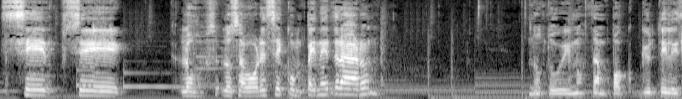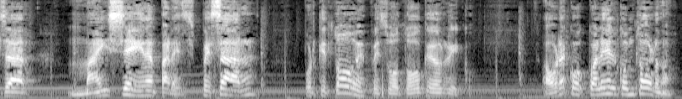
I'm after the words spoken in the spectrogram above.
Se, los, los sabores se compenetraron. No tuvimos tampoco que utilizar maicena para espesar, porque todo espesó, todo quedó rico. Ahora, ¿cuál es el contorno?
